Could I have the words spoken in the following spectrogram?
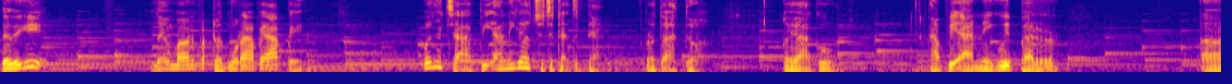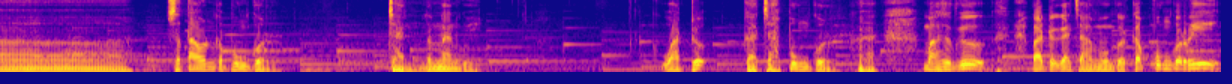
Dadi iki nek umpamane pedotmu rapi-api, kowe ngejak apian iki aja cedak-cedak rada adoh kaya aku aneh gue bar uh, setahun kepungkur. Jan tenan gue. Waduk gajah pungkur. Maksudku waduk gajah pungkur. Kepungkuri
